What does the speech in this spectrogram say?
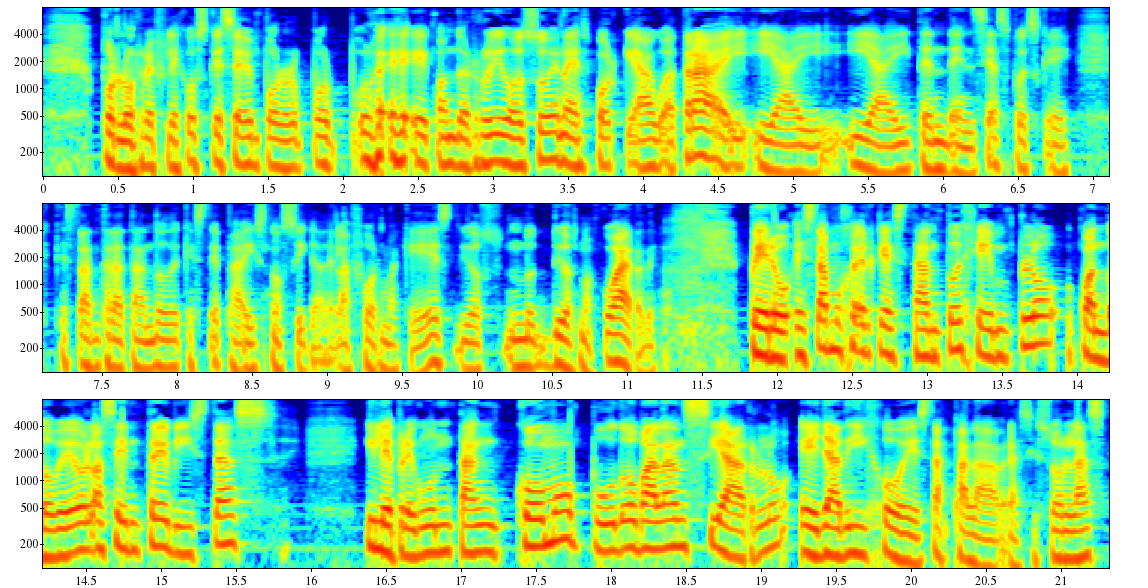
por los reflejos que se ven por, eh, cuando el ruido suena es porque agua trae y hay, y hay tendencias pues que, que, están tratando de que este país no siga de la forma que es, Dios, Dios nos guarde. Pero esta mujer que es tanto ejemplo, cuando veo las entrevistas, y le preguntan cómo pudo balancearlo, ella dijo estas palabras, y son las,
